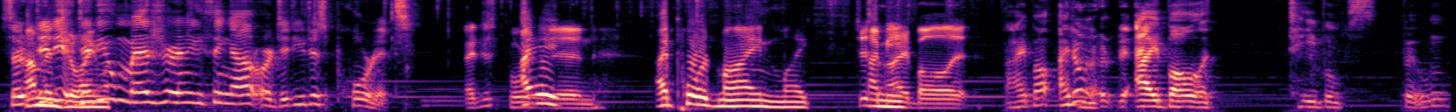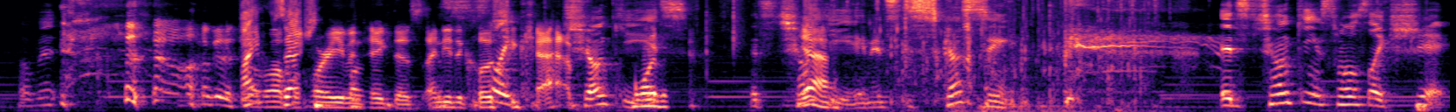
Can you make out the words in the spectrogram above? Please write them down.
So I'm did you did you measure anything out or did you just pour it? I just poured I- it in. I poured mine like Just I mean- eyeball it. Eyeball? I don't eyeball a tablespoon of it. I'm gonna throw up before actually- I even take this. I need to close like the cap. Chunky. More than- It's, it's Yeah. chunky and it's disgusting. it's chunky and smells like shit.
